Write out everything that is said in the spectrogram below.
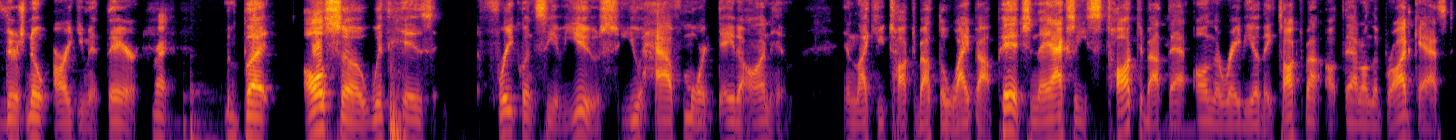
there's no argument there. Right. But also with his frequency of use, you have more data on him. And like you talked about the wipeout pitch, and they actually talked about that on the radio. They talked about uh, that on the broadcast.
